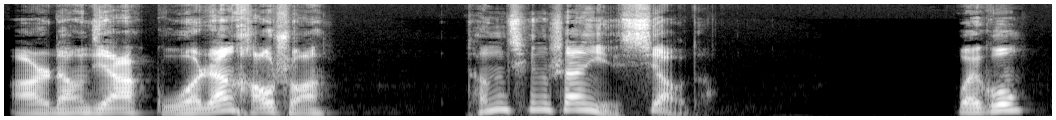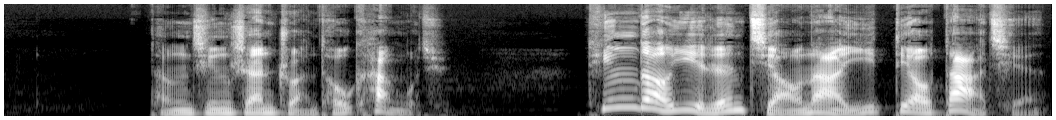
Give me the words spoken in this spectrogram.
二当家果然豪爽。滕青山也笑道：“外公。”滕青山转头看过去，听到一人缴纳一吊大钱，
